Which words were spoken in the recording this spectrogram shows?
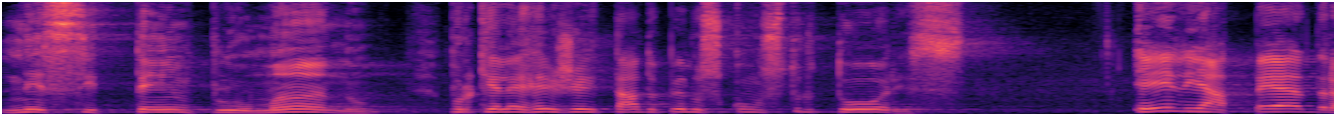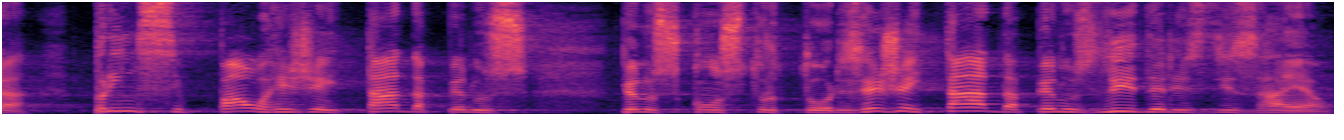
nesse templo humano, porque ele é rejeitado pelos construtores. Ele é a pedra principal rejeitada pelos pelos construtores, rejeitada pelos líderes de Israel,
